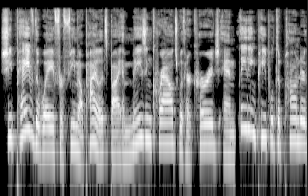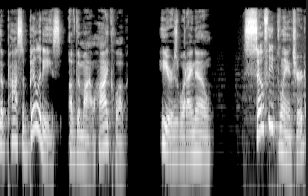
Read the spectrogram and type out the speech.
she paved the way for female pilots by amazing crowds with her courage and leading people to ponder the possibilities of the Mile High Club. Here's what I know. Sophie Blanchard,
